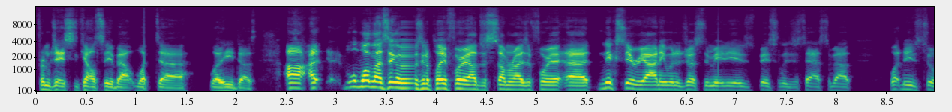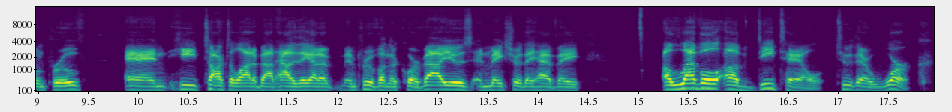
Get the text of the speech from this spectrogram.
from Jason Kelce about what uh, what he does. Uh, one last thing I was going to play for you. I'll just summarize it for you. Uh, Nick Sirianni, when addressing the media, is basically just asked about what needs to improve, and he talked a lot about how they got to improve on their core values and make sure they have a a level of detail to their work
